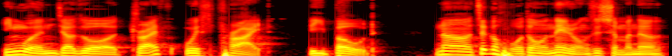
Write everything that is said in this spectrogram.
英文叫做 “Drive with Pride, Be Bold”。那这个活动的内容是什么呢？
